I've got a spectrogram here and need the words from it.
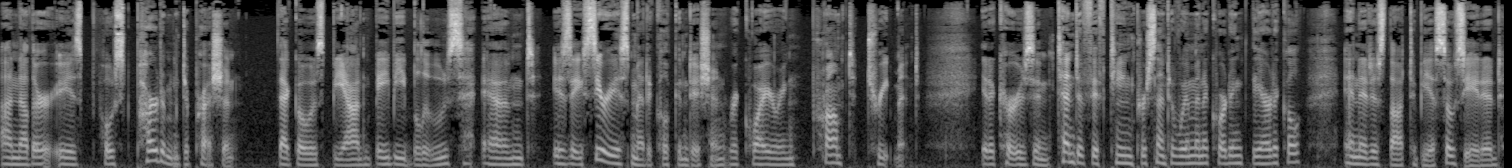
Another is postpartum depression that goes beyond baby blues and is a serious medical condition requiring prompt treatment. It occurs in 10 to 15 percent of women, according to the article, and it is thought to be associated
